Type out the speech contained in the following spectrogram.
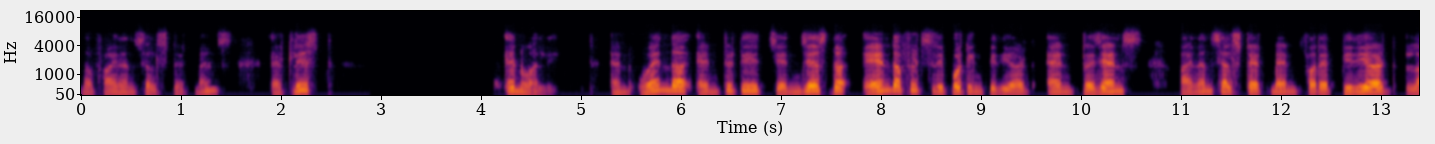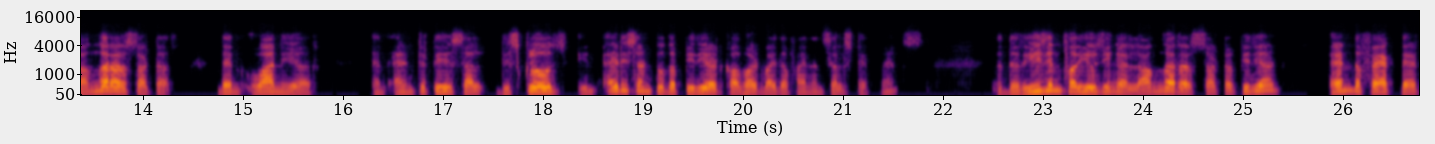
the financial statements at least annually. And when the entity changes the end of its reporting period and presents financial statement for a period longer or shorter than one year, an entity shall disclose in addition to the period covered by the financial statements, the reason for using a longer or shorter period and the fact that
